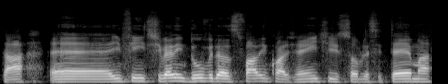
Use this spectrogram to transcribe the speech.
tá? É, enfim, se tiverem dúvidas, falem com a gente sobre esse tema.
